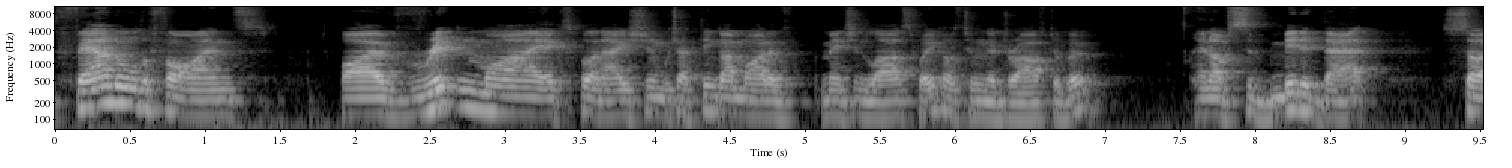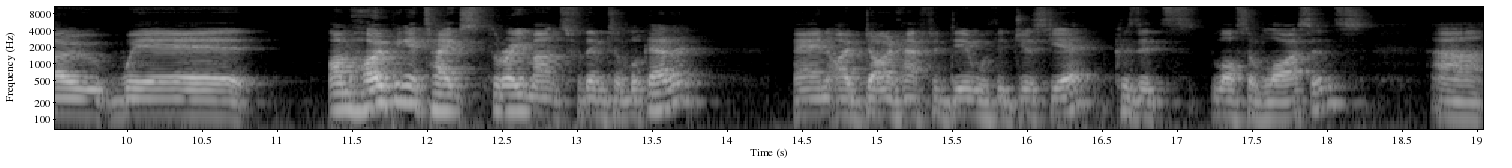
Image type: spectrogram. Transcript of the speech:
found all the finds. I've written my explanation, which I think I might have mentioned last week. I was doing a draft of it, and I've submitted that. So we're, I'm hoping it takes three months for them to look at it, and I don't have to deal with it just yet because it's loss of license. Uh,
